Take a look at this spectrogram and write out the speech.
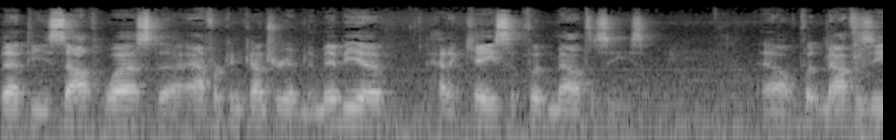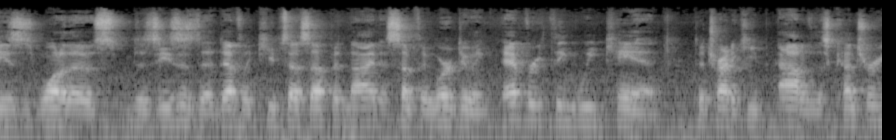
that the southwest uh, African country of Namibia had a case of foot and mouth disease. Now, foot and mouth disease is one of those diseases that definitely keeps us up at night. It's something we're doing everything we can to try to keep out of this country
